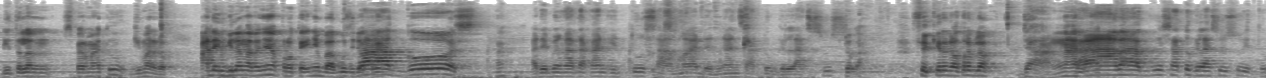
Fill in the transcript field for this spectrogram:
Ditelan sperma itu gimana, Dok? Ada yang bilang katanya proteinnya bagus tidak Bagus. Hah? Ada yang mengatakan itu sama dengan satu gelas susu. Dok, ah, saya kira dokter bilang jangan. Ah, bagus satu gelas susu itu.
